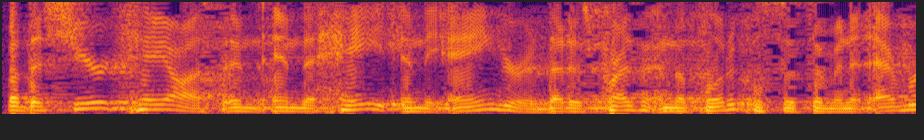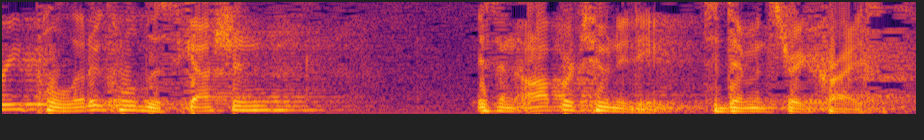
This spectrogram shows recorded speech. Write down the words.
But the sheer chaos and, and the hate and the anger that is present in the political system and in every political discussion is an opportunity to demonstrate Christ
